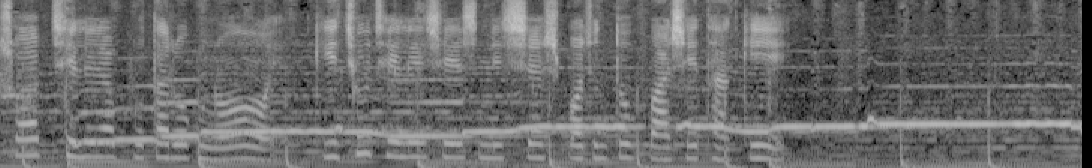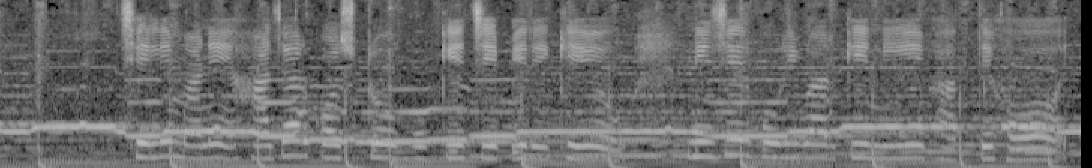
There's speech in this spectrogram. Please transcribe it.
সব ছেলেরা প্রতারক নয়। কিছু ছেলে শেষ নিঃশ্বাস পর্যন্ত পাশে থাকে। ছেলে মানে হাজার কষ্ট বুকে চেপে রেখেও নিজের পরিবারকে নিয়ে ভাবতে হয়।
